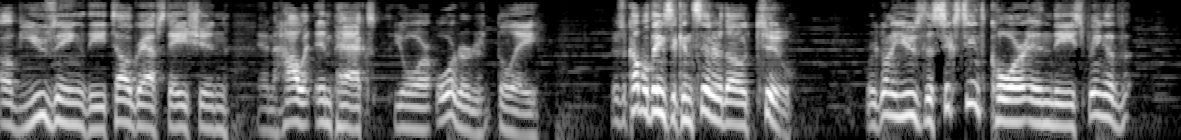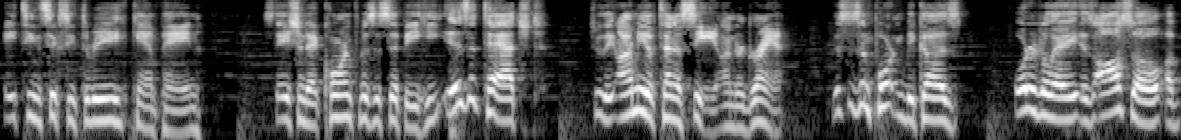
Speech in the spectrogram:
of using the telegraph station and how it impacts your order delay. There's a couple things to consider though too. We're going to use the 16th Corps in the spring of 1863 campaign stationed at Corinth, Mississippi, he is attached to the Army of Tennessee under Grant. This is important because order delay is also a,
